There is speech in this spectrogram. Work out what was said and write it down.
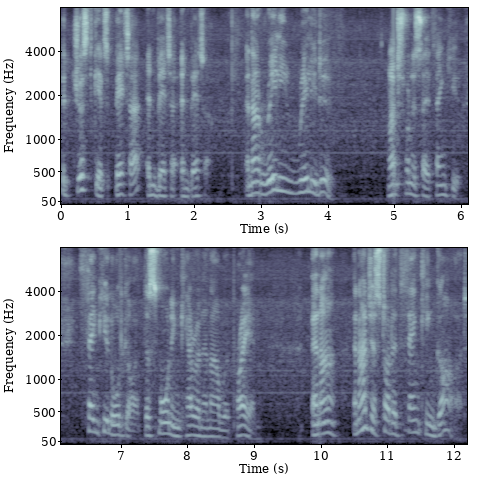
It just gets better and better and better. And I really, really do. I just want to say thank you. Thank you, Lord God. This morning Karen and I were praying. And I and I just started thanking God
